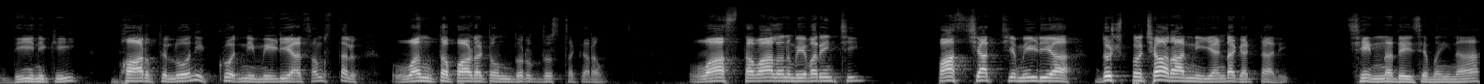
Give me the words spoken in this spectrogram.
దీనికి భారత్లోని కొన్ని మీడియా సంస్థలు వంత పాడటం దురదృష్టకరం. వాస్తవాలను వివరించి పాశ్చాత్య మీడియా దుష్ప్రచారాన్ని ఎండగట్టాలి. చిన్న దేశమైన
